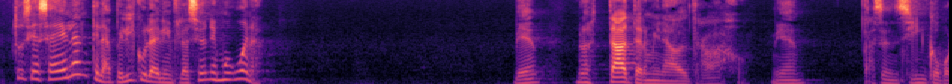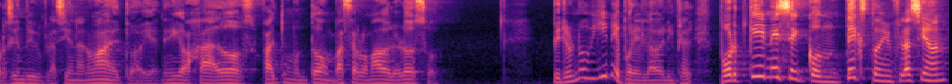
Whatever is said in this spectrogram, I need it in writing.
Entonces, hacia adelante la película de la inflación es muy buena. Bien, no está terminado el trabajo. Bien, estás en 5% de inflación anual todavía, tenés que bajar a 2, falta un montón, va a ser lo más doloroso. Pero no viene por el lado de la inflación. ¿Por qué en ese contexto de inflación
